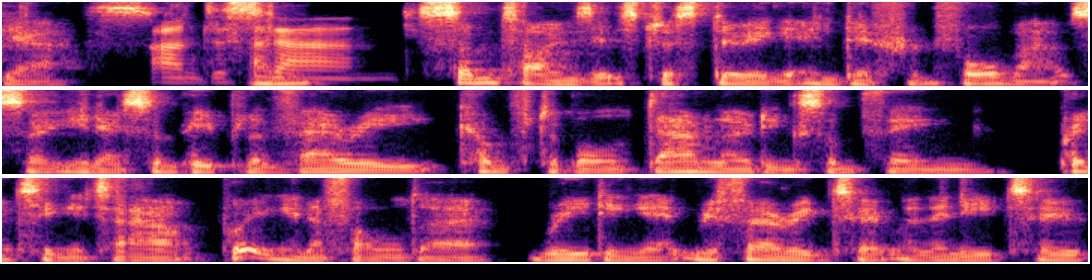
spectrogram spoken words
yes understand. And sometimes it's just doing it in different formats. So, you know, some people are very comfortable downloading something, printing it out, putting in a folder, reading it, referring to it when they need to.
